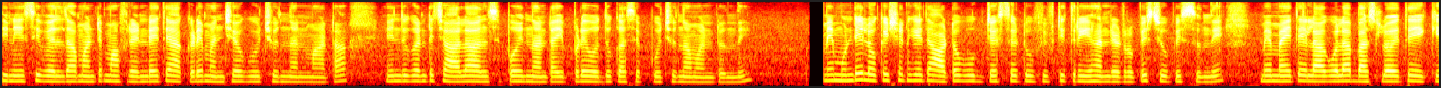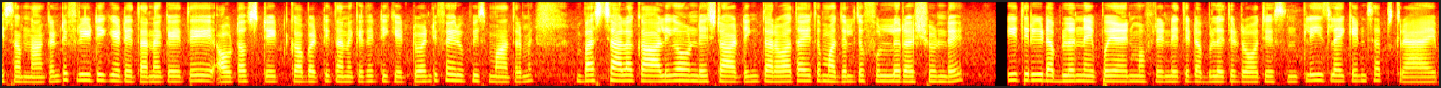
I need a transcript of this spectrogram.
తినేసి వెళ్దామంటే మా ఫ్రెండ్ అయితే అక్కడే మంచిగా కూర్చుందనమాట ఎందుకంటే చాలా అలసిపోయిందంట. ఇప్పుడే వద్దు కాసేపు కూర్చుందామంటుంది మేము ఉండే లొకేషన్కి అయితే ఆటో బుక్ చేస్తే two fifty three hundred rupees చూపిస్తుంది. మేమైతే ఎలాగోలా బస్లో అయితే ఎక్కిస్తాం నాకంటే ఫ్రీ టికెట్ తనకైతే అవుట్ ఆఫ్ స్టేట్ కాబట్టి తనకైతే టికెట్ ట్వంటీ ఫైవ్ రూపీస్ మాత్రమే. బస్ చాలా ఖాళీగా ఉండే స్టార్టింగ్ తర్వాత అయితే మధ్యలో ఫుల్ రష్ ఉండే. తిరిగి తిరిగి డబ్బులన్నీ అయిపోయాయని మా ఫ్రెండ్ అయితే డబ్బులు అయితే డ్రా చేస్తుంది. Please like and subscribe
